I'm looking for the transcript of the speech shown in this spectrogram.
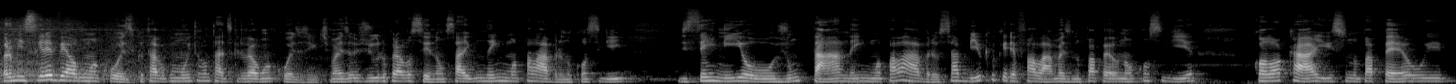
para me escrever alguma coisa, que eu tava com muita vontade de escrever alguma coisa, gente, mas eu juro para você, não saiu nenhuma palavra, não consegui discernir ou juntar nenhuma palavra. Eu sabia o que eu queria falar, mas no papel eu não conseguia colocar isso no papel e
